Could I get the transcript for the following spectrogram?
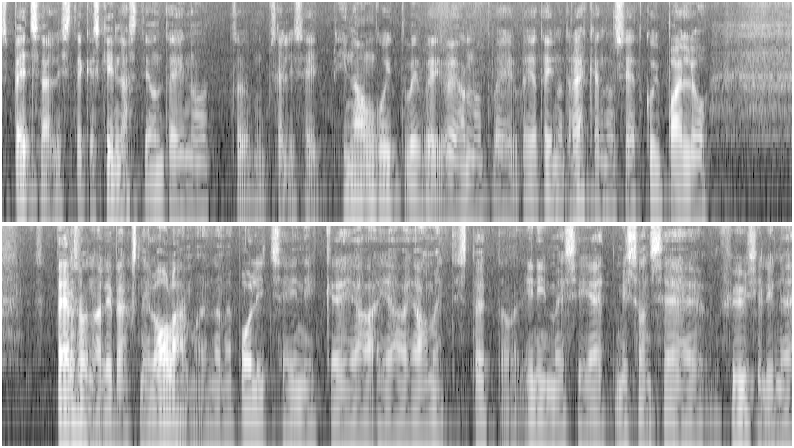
spetsialiste, kes kindlasti on teinud selliseid hinnanguid või, või, või andnud või, või teinud rehkendusi, et kui palju äh, personali peaks neil olema, ütleme politseinikke ja, ja, ja ametis töötavaid inimesi, et mis on see füüsiline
